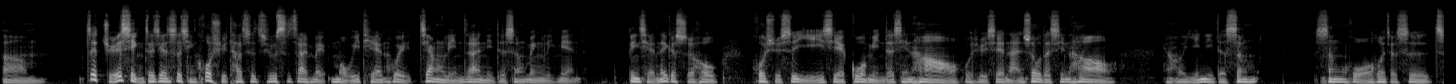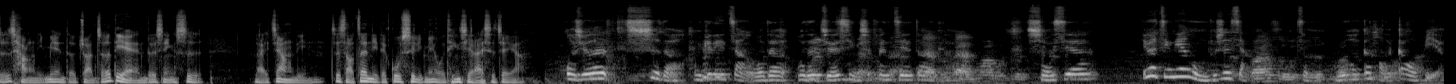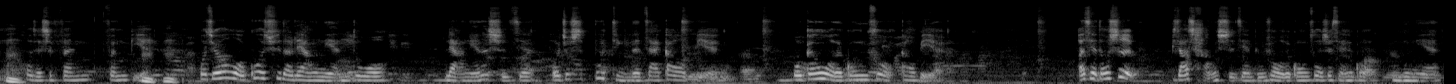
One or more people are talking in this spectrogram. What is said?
嗯，这觉醒这件事情，或许它是就是在每某一天会降临在你的生命里面的，并且那个时候或许是以一些过敏的信号，或许一些难受的信号，然后以你的生生活或者是职场里面的转折点的形式来降临。至少在你的故事里面，我听起来是这样。我觉得是的。我跟你讲，我的我的觉醒是分阶段的。首先，因为今天我们不是讲怎么如何更好的告别嘛，或者是分分别。我觉得我过去的两年多，两年的时间，我就是不停的在告别，我跟我的工作告别，而且都是比较长时间。比如说我的工作之前过五年，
